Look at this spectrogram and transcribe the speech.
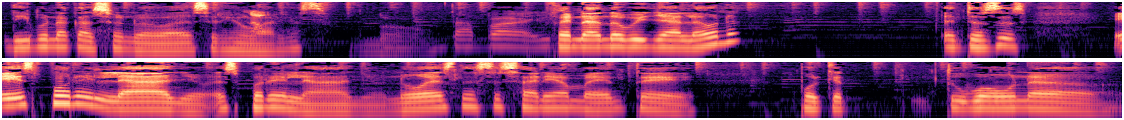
dime una canción nueva de Sergio Vargas. No. Está apagadísimo. Fernando Villalona. Entonces, es por el año, es por el año. No es necesariamente porque tuvo una,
